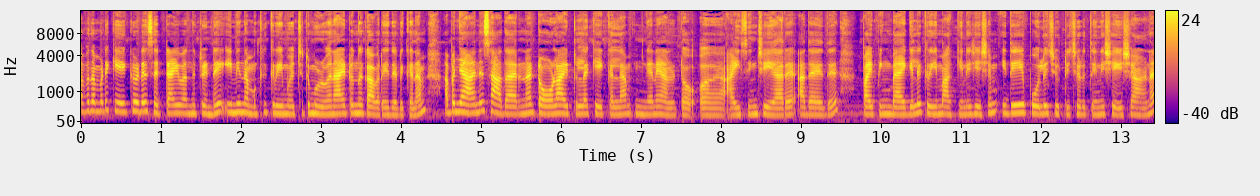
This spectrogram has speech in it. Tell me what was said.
അപ്പോൾ നമ്മുടെ കേക്ക് ഇവിടെ സെറ്റായി വന്നിട്ടുണ്ട്. ഇനി നമുക്ക് ക്രീം വെച്ചിട്ട് മുഴുവനായിട്ടൊന്ന് കവർ ചെയ്തെടുക്കണം. അപ്പോൾ ഞാൻ സാധാരണ ടോളായിട്ടുള്ള കേക്കെല്ലാം ഇങ്ങനെയാണ് കേട്ടോ ഐസിങ് ചെയ്യാറ്. അതായത് പൈപ്പിംഗ് ബാഗിൽ ക്രീം ആക്കിയതിന് ശേഷം ഇതേപോലെ ചുറ്റിച്ചെടുത്തതിന് ശേഷമാണ്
